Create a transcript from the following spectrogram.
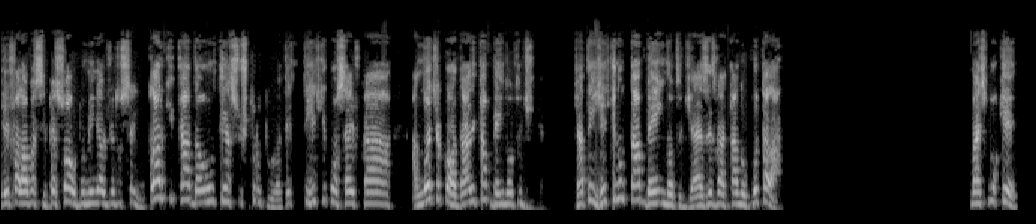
Ele falava assim, pessoal, domingo é o dia do Senhor. Claro que cada um tem a sua estrutura. Tem, tem gente que consegue ficar a noite acordada e está bem no outro dia. Já tem gente que não está bem no outro dia, às vezes vai estar tá no culto tá lá. Mas por quê?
